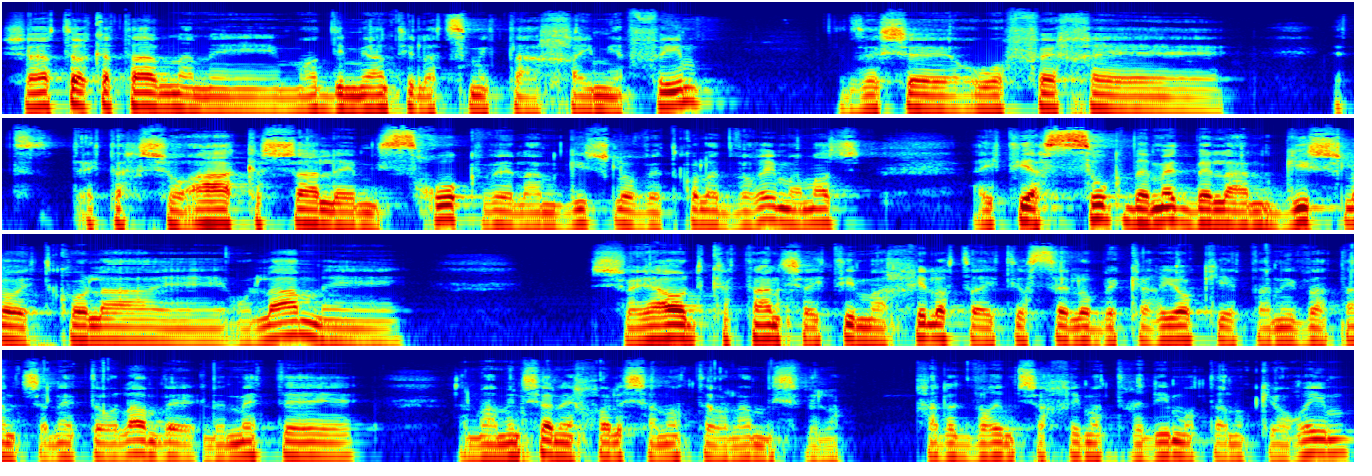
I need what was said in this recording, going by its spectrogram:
כשהיה יותר קטן, אני מאוד דמיינתי לעצמי את החיים יפים. זה שהוא הופך אה, את, את השואה הקשה למשחוק ולהנגיש לו ואת כל הדברים, ממש הייתי עסוק באמת בלהנגיש לו את כל העולם. כשהוא אה, היה עוד קטן, שהייתי מאכיל אותו, הייתי עושה לו בקריוקי את אני ואתה נשנה את העולם, ובאמת אה, אני מאמין שאני יכול לשנות את העולם בשבילו. אחד הדברים שהכי מטרידים אותנו כהורים,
